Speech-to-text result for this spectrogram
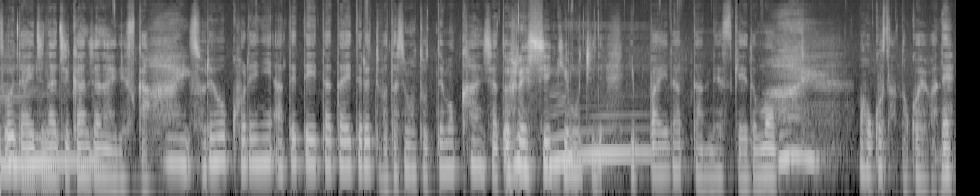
すごい大事な時間じゃないですか、はい、それをこれに当てていただいてるって私もとっても感謝と嬉しい気持ちでいっぱいだったんですけれども。まあ、お子さんの声はね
